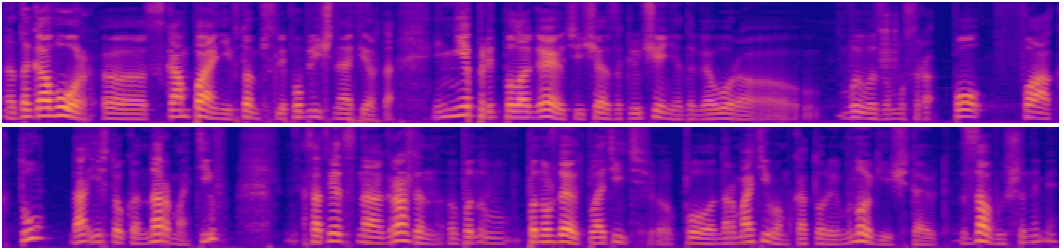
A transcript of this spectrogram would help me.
договор э, с компанией, в том числе публичная оферта, не предполагают сейчас заключение договора э, вывоза мусора по факту, да, есть только норматив. Соответственно, граждан пон- понуждают платить э, по нормативам, которые многие считают завышенными.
